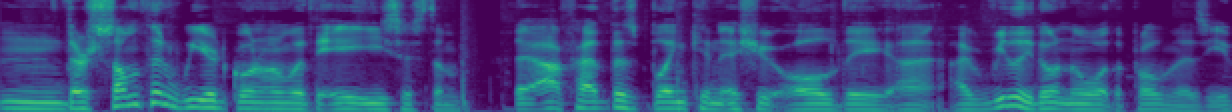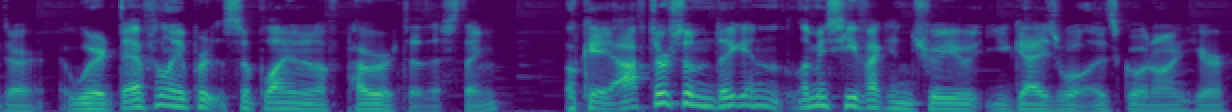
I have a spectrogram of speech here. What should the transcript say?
Mm, there's something weird going on with the AE system. I've had this blinking issue all day. Uh, I really don't know what the problem is either. We're definitely supplying enough power to this thing. Okay, after some digging, let me see if I can show you, you guys what is going on here.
